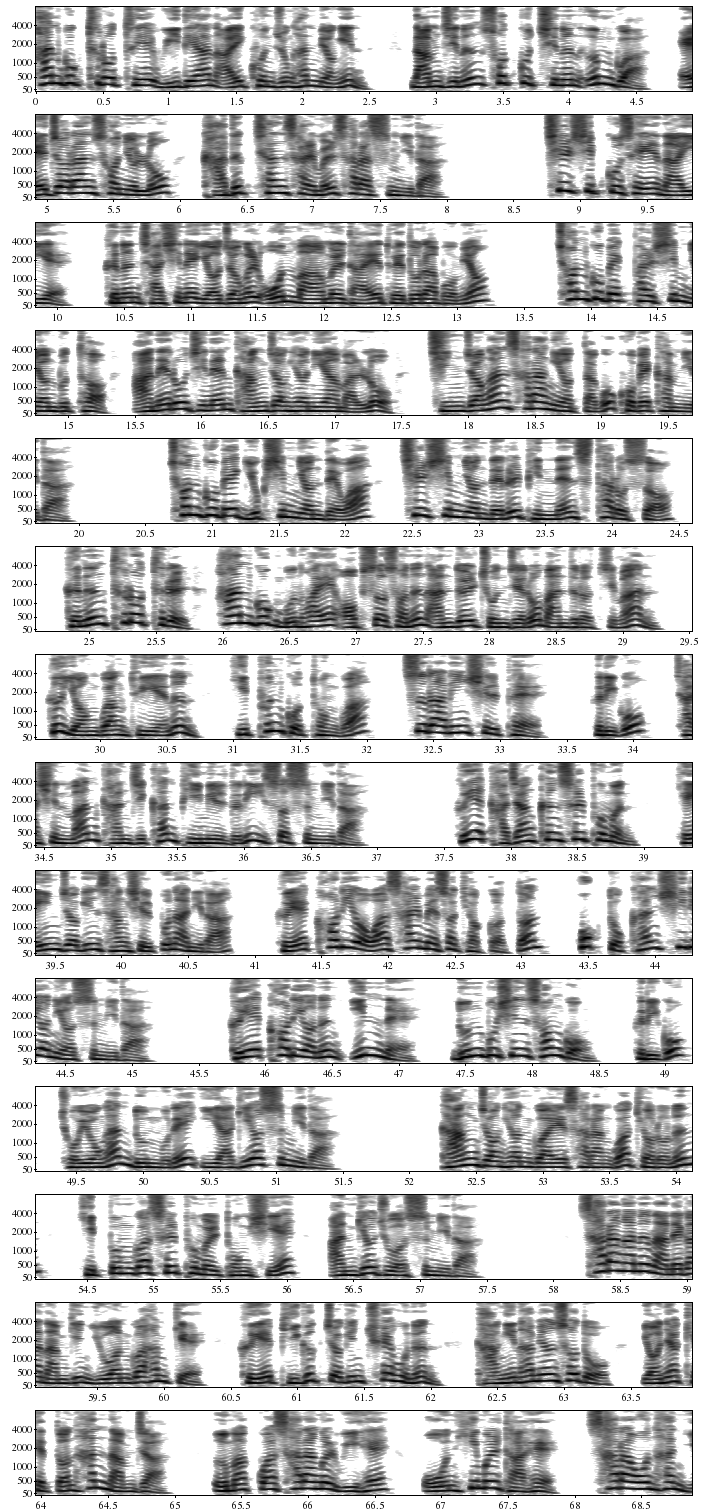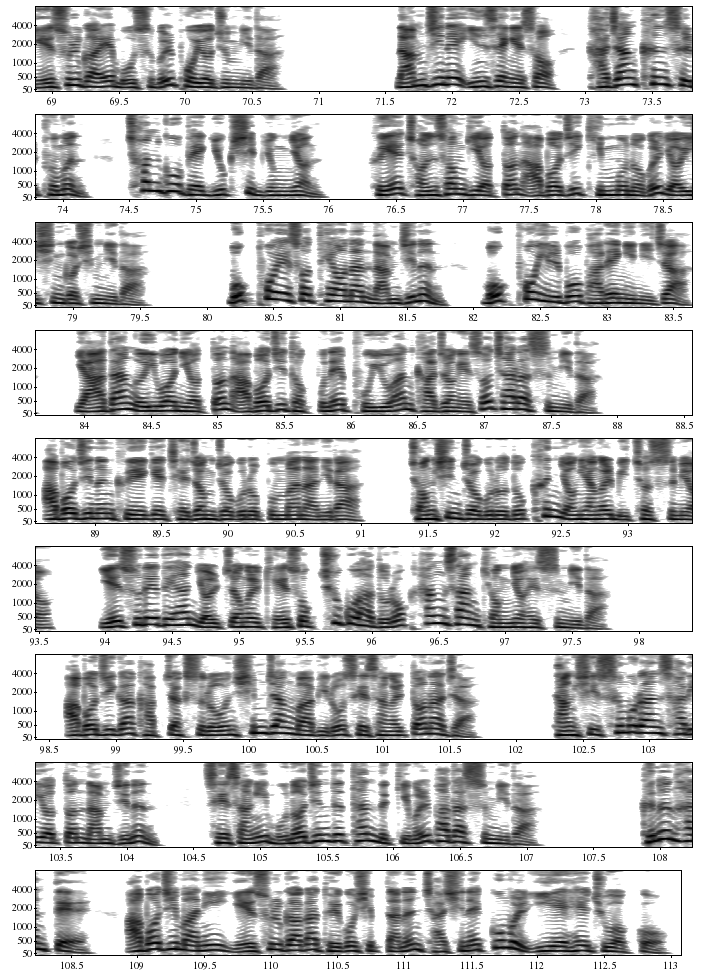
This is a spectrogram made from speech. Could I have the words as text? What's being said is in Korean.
한국 트로트의 위대한 아이콘 중 한 명인 남진은 솟구치는 음과 애절한 선율로 가득 찬 삶을 살았습니다. 79세의 나이에 그는 자신의 여정을 온 마음을 다해 되돌아보며 1980년부터 아내로 지낸 강정현이야말로 진정한 사랑이었다고 고백합니다. 1960년대와 70년대를 빛낸 스타로서 그는 트로트를 한국 문화에 없어서는 안 될 존재로 만들었지만 그 영광 뒤에는 깊은 고통과 쓰라린 실패, 그리고 자신만 간직한 비밀들이 있었습니다. 그의 가장 큰 슬픔은 개인적인 상실뿐 아니라 그의 커리어와 삶에서 겪었던 혹독한 시련이었습니다. 그의 커리어는 인내, 눈부신 성공, 그리고 조용한 눈물의 이야기였습니다. 강정현과의 사랑과 결혼은 기쁨과 슬픔을 동시에 안겨주었습니다. 사랑하는 아내가 남긴 유언과 함께 그의 비극적인 최후는 강인하면서도 연약했던 한 남자, 음악과 사랑을 위해 온 힘을 다해 살아온 한 예술가의 모습을 보여줍니다. 남진의 인생에서 가장 큰 슬픔은 1966년 그의 전성기였던 아버지 김문옥을 여의신 것입니다. 목포에서 태어난 남진은 목포일보 발행인이자 야당 의원이었던 아버지 덕분에 부유한 가정에서 자랐습니다. 아버지는 그에게 재정적으로뿐만 아니라 정신적으로도 큰 영향을 미쳤으며 예술에 대한 열정을 계속 추구하도록 항상 격려했습니다. 아버지가 갑작스러운 심장마비로 세상을 떠나자 당시 스물한 살이었던 남진은 세상이 무너진 듯한 느낌을 받았습니다. 그는 한때 아버지만이 예술가가 되고 싶다는 자신의 꿈을 이해해 주었고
